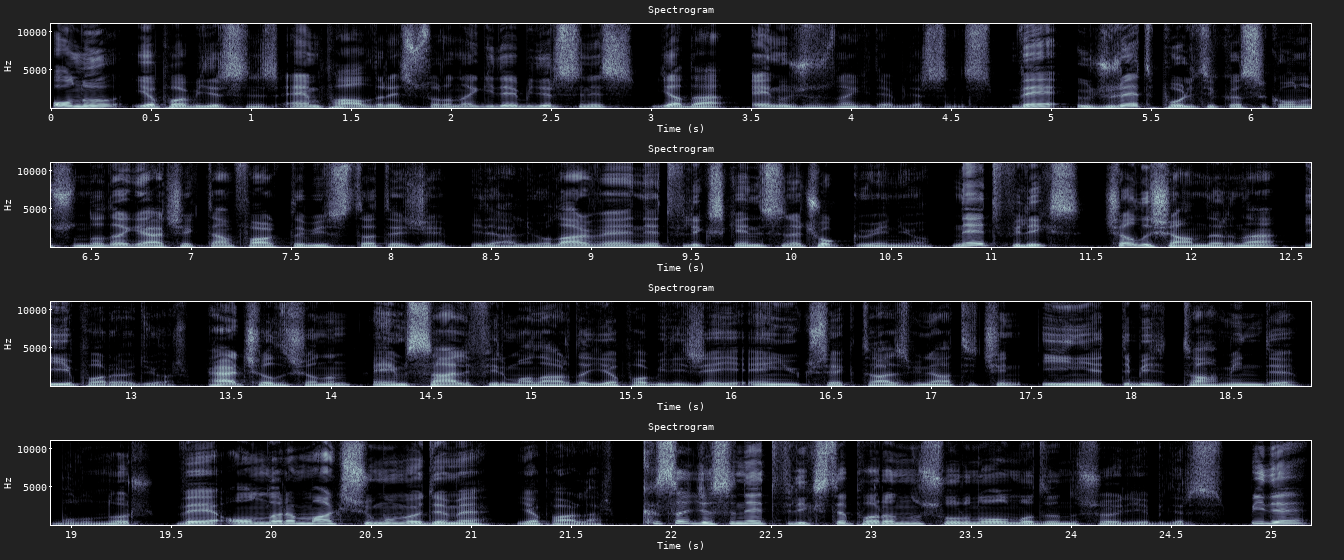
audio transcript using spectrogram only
onu yapabilirsiniz. En pahalı restorana gidebilirsiniz ya da en ucuzuna gidebilirsiniz. Ve ücret politikası konusunda da gerçekten farklı bir strateji ilerliyorlar ve Netflix kendisine çok güveniyor. Netflix çalışanlarına iyi para ödüyor. Her çalışanın emsal firmalarda yapabileceği en yüksek tazminat için iyi niyetli bir tahminde bulunur ve onlara maksimum ödeme yaparlar. Kısacası Netflix'te paranın sorunu olmadığını söyleyebiliriz. Bir de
